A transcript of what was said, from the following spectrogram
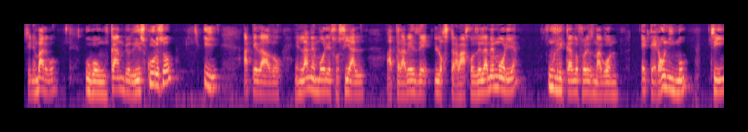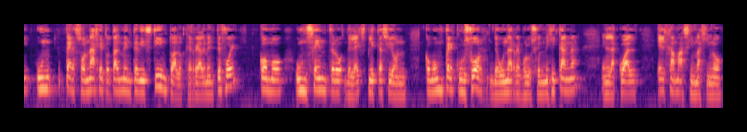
Sin embargo, hubo un cambio de discurso y ha quedado en la memoria social a través de los trabajos de la memoria un Ricardo Flores Magón heterónimo, ¿sí? un personaje totalmente distinto a lo que realmente fue, como un centro de la explicación, como un precursor de una revolución mexicana en la cual él jamás imaginó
